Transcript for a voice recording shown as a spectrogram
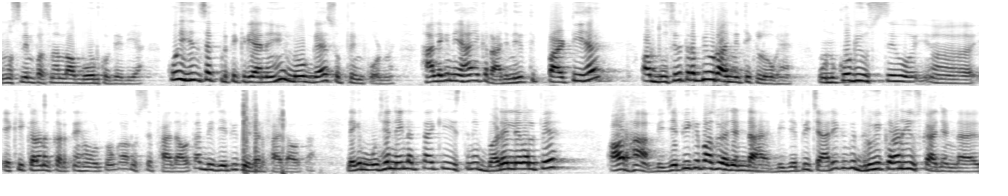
मुस्लिम पर्सनल लॉ बोर्ड को दे दिया। कोई हिंसक प्रतिक्रिया नहीं लोग गए सुप्रीम कोर्ट में। हाँ लेकिन यहाँ एक राजनीतिक पार्टी है और दूसरी तरफ़ भी वो राजनीतिक लोग हैं। उनको भी उससे एकीकरण करते हैं वोटों का और उससे फ़ायदा होता है, बीजेपी को इधर फ़ायदा होता है। लेकिन मुझे नहीं लगता कि इतने बड़े लेवल पे, और हाँ बीजेपी के पास वो एजेंडा है, बीजेपी चाह रही क्योंकि ध्रुवीकरण ही उसका एजेंडा है।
